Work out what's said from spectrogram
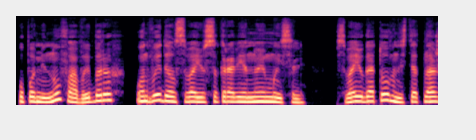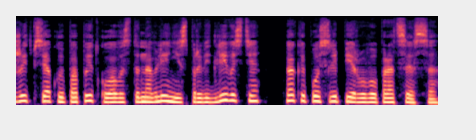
Упомянув о выборах, он выдал свою сокровенную мысль, свою готовность отложить всякую попытку о восстановлении справедливости, как и после первого процесса.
